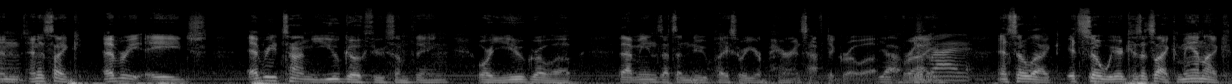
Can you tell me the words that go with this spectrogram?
and and it's like every age every time you go through something or you grow up that means that's a new place where your parents have to grow up Yeah, right? Right. And so like it's so weird because it's like man like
